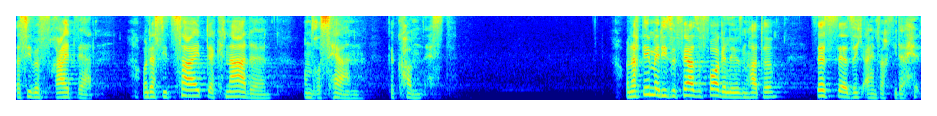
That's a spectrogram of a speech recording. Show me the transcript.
dass sie befreit werden und dass die Zeit der Gnade unseres Herrn gekommen ist. Und nachdem er diese Verse vorgelesen hatte, setzte er sich einfach wieder hin.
